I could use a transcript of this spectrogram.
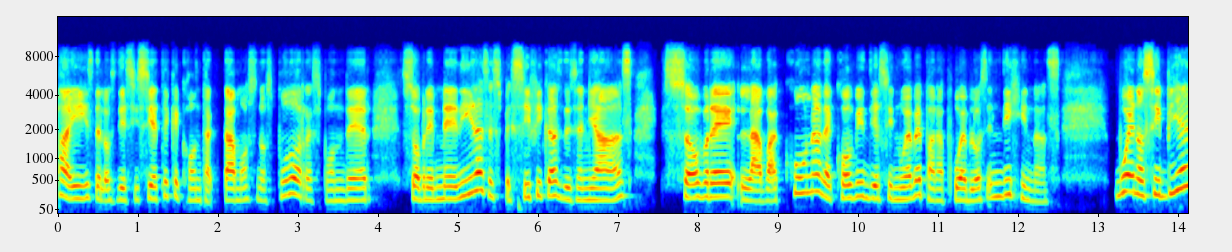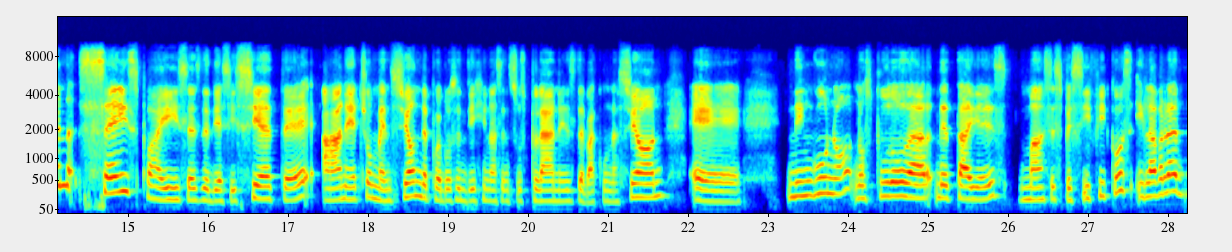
país de los 17 que contactamos nos pudo responder sobre medidas específicas diseñadas sobre la vacuna de COVID-19 para pueblos indígenas. Bueno, si bien seis países de 17 han hecho mención de pueblos indígenas en sus planes de vacunación, eh, ninguno nos pudo dar detalles más específicos y la verdad,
